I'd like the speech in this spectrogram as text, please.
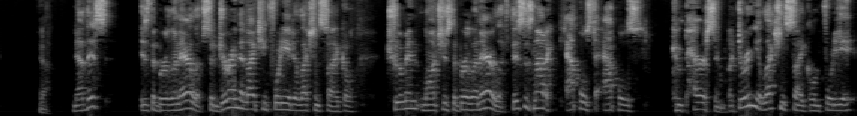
Yeah. Now, this is the Berlin airlift. So during the 1948 election cycle, Truman launches the Berlin airlift. This is not an apples to apples comparison, but during the election cycle in 48,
